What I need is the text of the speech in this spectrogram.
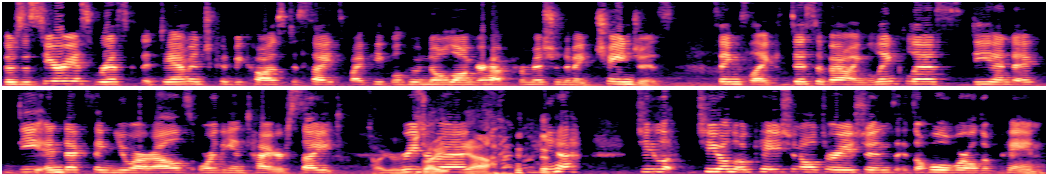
there's a serious risk that damage could be caused to sites by people who no longer have permission to make changes. Things like disavowing link lists, de-indexing URLs or the entire site, entire redirect, site, yeah, yeah, geolocation alterations. It's a whole world of pain.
